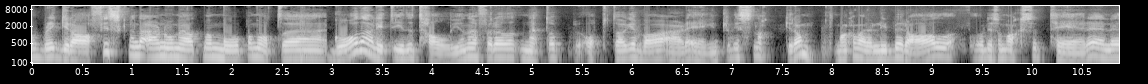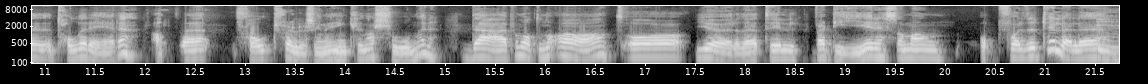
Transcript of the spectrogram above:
å, bli grafisk, men det er noe med at man må på en måte gå da, litt i detaljene for å nettopp oppdage hva er det egentlig vi snakker om. Man kan være liberal og liksom akseptere eller tolerere at eh, folk følger sine inklinasjoner. Det er på en måte noe annet å gjøre det til verdier som man oppfordrer til, eller mm.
